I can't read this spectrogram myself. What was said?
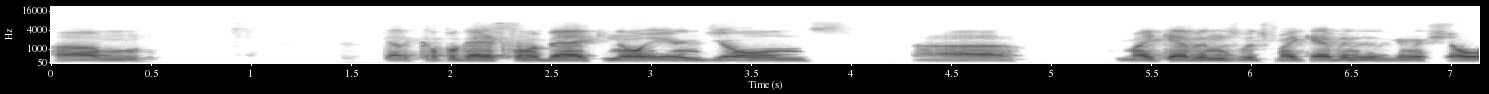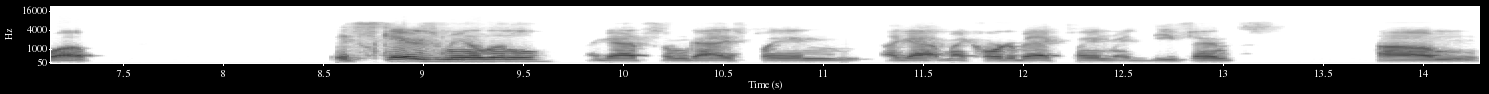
Um, got a couple guys coming back, you know, Aaron Jones, uh, Mike Evans, which Mike Evans is going to show up. It scares me a little. I got some guys playing. I got my quarterback playing my defense. Um,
